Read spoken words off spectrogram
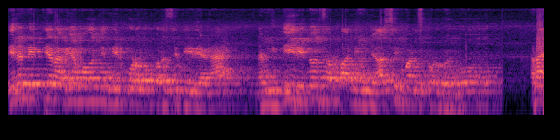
ದಿನನಿತ್ಯ ನಾವು ಹೇಮಾವತಿ ನೀರು ಕೊಡೋ ಪರಿಸ್ಥಿತಿ ಇದೆ ಅಣ್ಣ. ನಮ್ಗೆ ನೀರು ಇನ್ನೊಂದ್ ಸ್ವಲ್ಪ ನೀವು ಜಾಸ್ತಿ ಮಾಡಿಸ್ಕೊಡ್ಬೇಕು. ಅಣ್ಣ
